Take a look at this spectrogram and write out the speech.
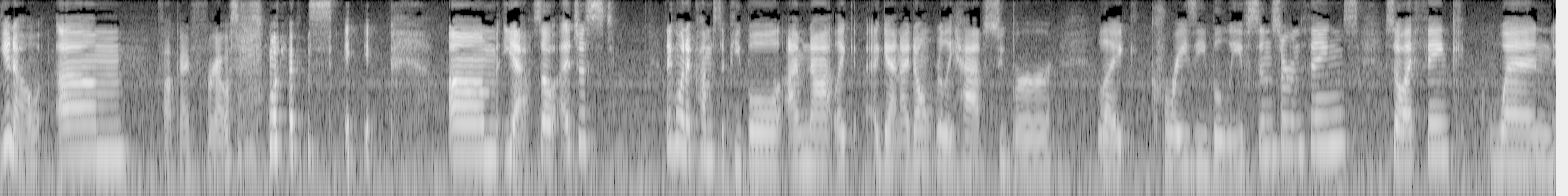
you know, um, fuck, I forgot what, what I was saying. Um, yeah, so I just I think when it comes to people, I'm not like, again, I don't really have super, like, crazy beliefs in certain things. So I think when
